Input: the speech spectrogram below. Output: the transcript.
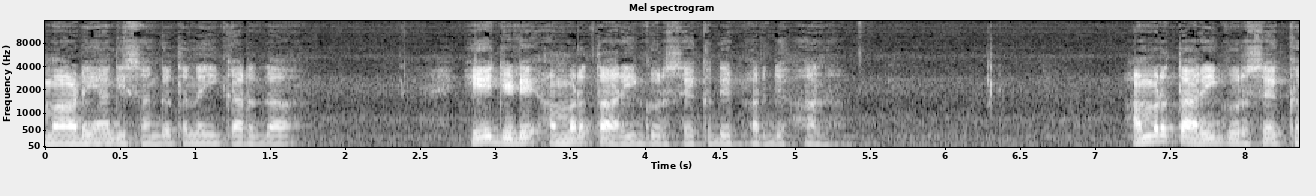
ਮਾੜਿਆਂ ਦੀ ਸੰਗਤ ਨਹੀਂ ਕਰਦਾ। ਇਹ ਜਿਹੜੇ ਅੰਮ੍ਰਿਤਧਾਰੀ ਗੁਰਸਿੱਖ ਦੇ ਫਰਜ਼ ਹਨ। ਅੰਮ੍ਰਿਤਧਾਰੀ ਗੁਰਸਿੱਖ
